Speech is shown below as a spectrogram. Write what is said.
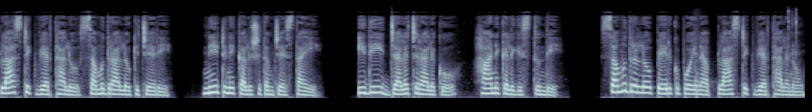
ప్లాస్టిక్ వ్యర్థాలు సముద్రాల్లోకి చేరి నీటిని కలుషితం చేస్తాయి. ఇది జలచరాలకు హాని కలిగిస్తుంది. సముద్రంలో పేరుకుపోయిన ప్లాస్టిక్ వ్యర్థాలను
